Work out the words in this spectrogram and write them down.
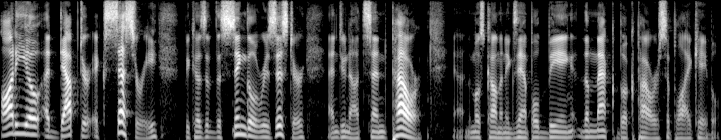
audio adapter accessory because of the single resistor and do not send power. The most common example being the MacBook power supply cable.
